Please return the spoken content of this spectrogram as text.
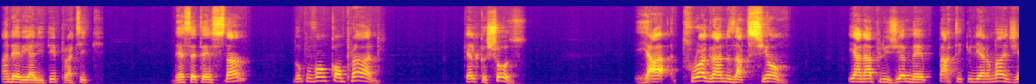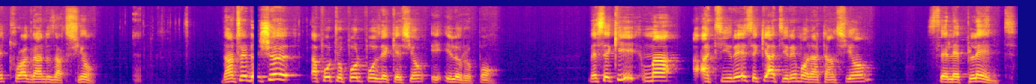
en des réalités pratiques. Dès cet instant, nous pouvons comprendre quelque chose. Il y a trois grandes actions. Il y en a plusieurs, mais particulièrement, j'ai trois grandes actions. D'entrée de jeu, l'apôtre Paul pose des questions et il répond. Mais ce qui m'a attiré, ce qui a attiré mon attention, c'est les plaintes.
